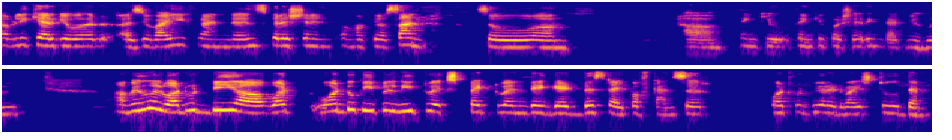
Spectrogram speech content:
lovely caregiver as your wife and inspiration from of your son so um, uh, thank you. Thank you for sharing that, Mehul. Uh, Mehul, what would be, uh, what, what do people need to expect when they get this type of cancer? What would be your advice to them?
